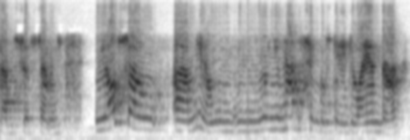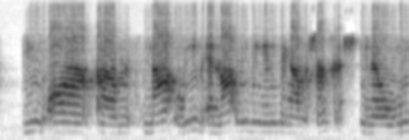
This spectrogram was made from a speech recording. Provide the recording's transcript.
subsystems. We also, um, you know, when you have a single stage lander, you are um, not leave and not leaving anything on the surface. You know, we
